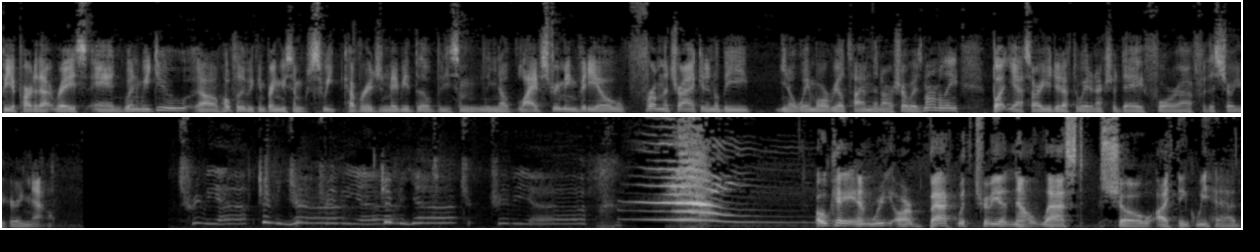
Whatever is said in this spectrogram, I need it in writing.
be a part of that race, and when we do, uh, hopefully we can bring you some sweet coverage, and maybe there'll be some you know live streaming video from the track, and it'll be you know way more real time than our show is normally. But yeah, sorry you did have to wait an extra day for uh, for this show you're hearing now. Trivia, Trivia, trivia, trivia. trivia. okay, and we are back with trivia now. Last show, I think we had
